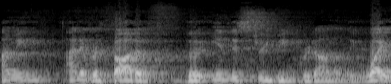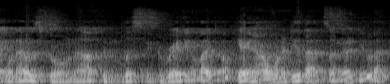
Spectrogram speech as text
I mean, I never thought of the industry being predominantly white when I was growing up and listening to radio. I'm like, okay, I want to do that, so I'm going to do it.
